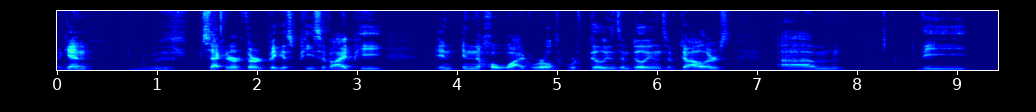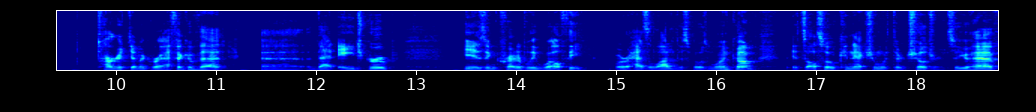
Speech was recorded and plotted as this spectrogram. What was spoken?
again, second or third biggest piece of IP in, in the whole wide world, worth billions and billions of dollars. Um, the target demographic of that, uh, that age group, is incredibly wealthy or has a lot of disposable income. It's also a connection with their children. So you have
